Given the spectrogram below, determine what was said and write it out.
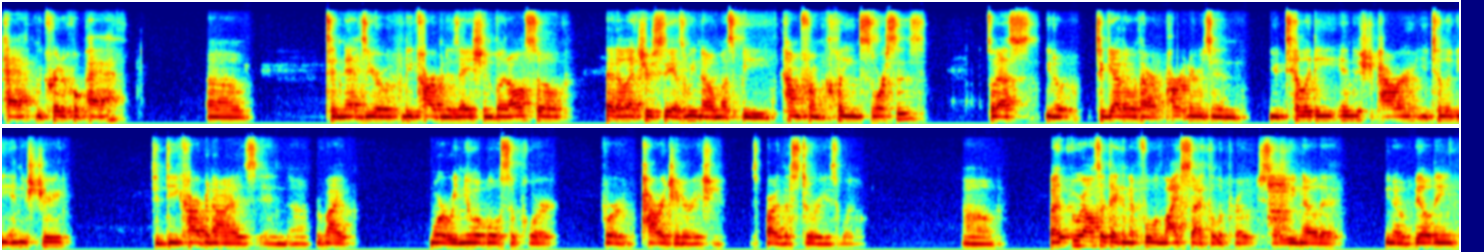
path, the critical path um, to net zero decarbonization, but also that electricity, as we know, must be come from clean sources. So that's you know together with our partners in utility industry, power utility industry, to decarbonize and uh, provide more renewable support for power generation as part of the story as well. Um, but we're also taking a full life cycle approach. So we know that, you know, building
